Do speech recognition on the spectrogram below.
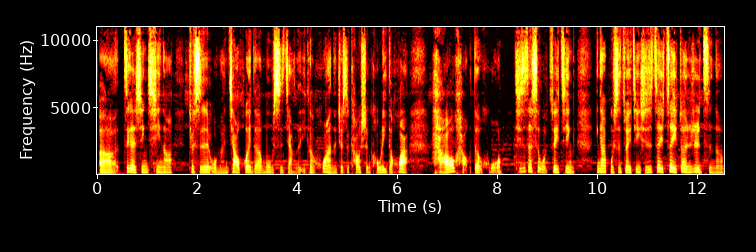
呃，这个星期呢。就是我们教会的牧师讲的一个话呢，就是靠神口里的话，好好的活。其实这是我最近，应该不是最近，其实这这一段日子呢，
